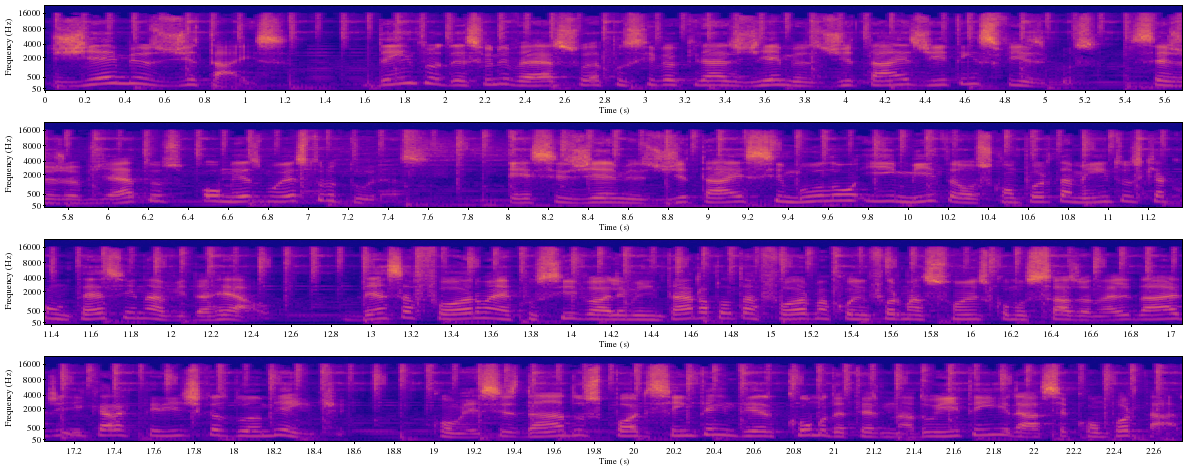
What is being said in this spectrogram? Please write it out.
Gêmeos digitais. Dentro desse universo é possível criar gêmeos digitais de itens físicos, seja de objetos ou mesmo estruturas. Esses gêmeos digitais simulam e imitam os comportamentos que acontecem na vida real. Dessa forma, é possível alimentar a plataforma com informações como sazonalidade e características do ambiente. Com esses dados, pode-se entender como determinado item irá se comportar.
